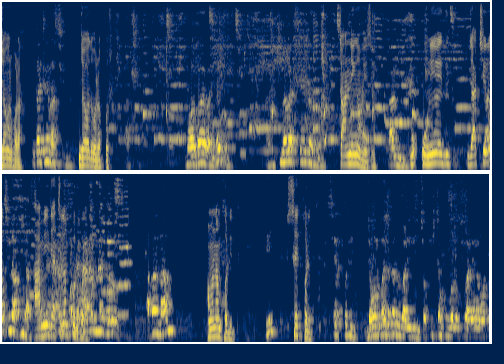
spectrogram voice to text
জঙ্গলপাড়া। কোথায় থেকে আসছিলেন? জগৎ বল্লভপুর বাড়ি তাই তো? আচ্ছা, হলো? টার্নিংয়ে হয়েছে। উনি ওই যাচ্ছিল। আমি যাচ্ছিলাম ফুরপুরা। আপনার নাম? আমার নাম ফরিদ। কি? শেখ ফরিদ। শেখ ফরিদ। জঙ্গলপাড়া কারোর বাড়ি নেই। চব্বিশটাম্পুর বলো চুয়াডাঙ্গা বলো।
